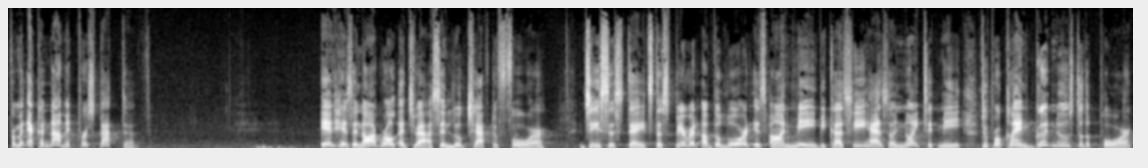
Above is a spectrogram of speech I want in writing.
from an economic perspective. In his inaugural address in Luke chapter 4, Jesus states, The Spirit of the Lord is on me because he has anointed me to proclaim good news to the poor.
